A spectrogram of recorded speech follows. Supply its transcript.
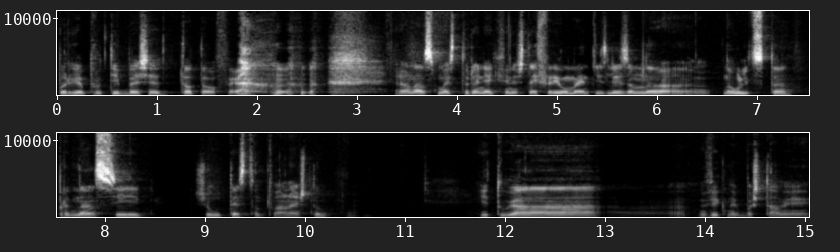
първият протип беше Total Fail. Реално аз майсторя някакви неща и в един момент излизам на, на улицата пред нас и ще го тествам това нещо. И тогава викнах баща ми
